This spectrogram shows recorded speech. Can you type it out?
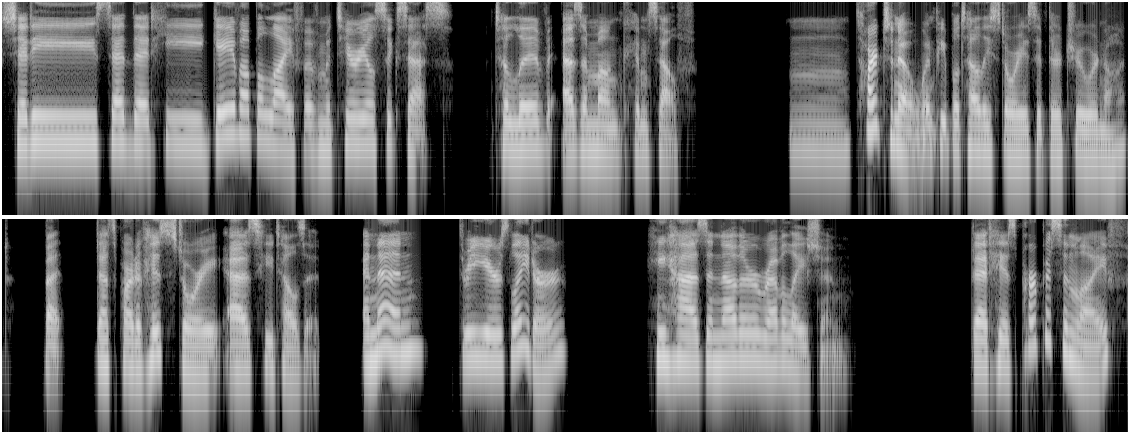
Shetty said that he gave up a life of material success to live as a monk himself. Mm, it's hard to know when people tell these stories if they're true or not, but that's part of his story as he tells it. And then, three years later, he has another revelation that his purpose in life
